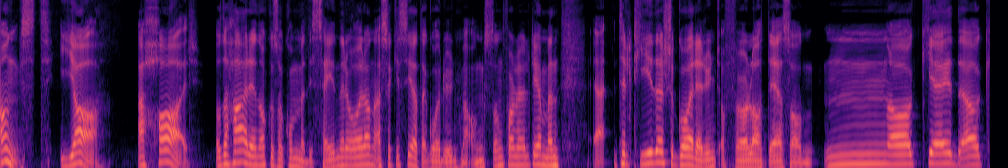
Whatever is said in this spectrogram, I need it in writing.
angst. Ja, jeg har og det her er noe som har kommet de senere årene. Jeg skal ikke si at jeg går rundt med angstanfall hele tida, men jeg, til tider så går jeg rundt og føler at det er sånn mm, OK, ok,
